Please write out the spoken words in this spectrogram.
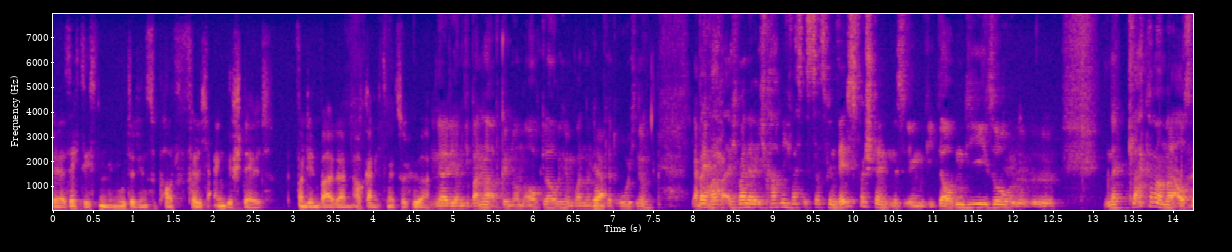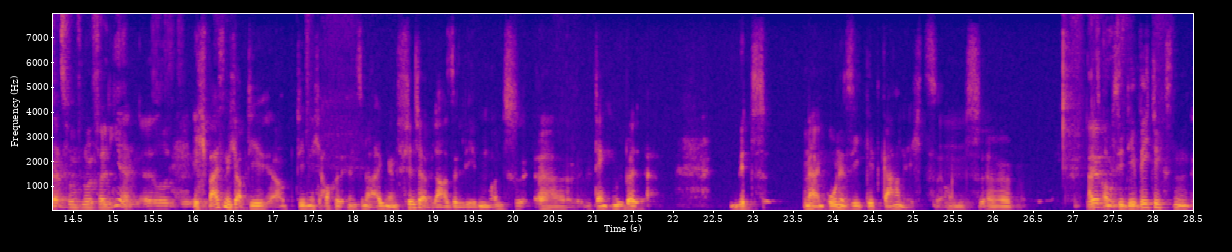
der 60. Minute den Support völlig eingestellt. Von denen war dann auch gar nichts mehr zu hören. Ja, die haben die Banner abgenommen auch, glaube ich, und waren dann Ja. komplett ruhig, ne? Ja, aber ich, meine, ich frage mich, was ist das für ein Selbstverständnis irgendwie? Glauben die so, äh, na klar kann man mal auswärts 5-0 verlieren. Also, äh, Ich weiß nicht, ob die, ob die nicht auch in so einer eigenen Filterblase leben und äh, denken über mit nein, ohne sie geht gar nichts. Und äh, als ob gut. sie die wichtigsten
